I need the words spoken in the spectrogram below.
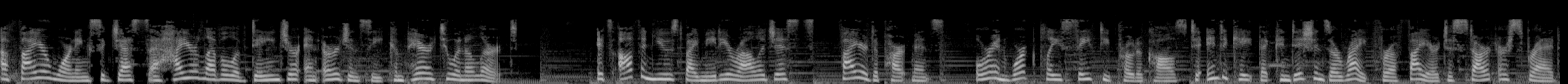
A fire warning suggests a higher level of danger and urgency compared to an alert. It's often used by meteorologists, fire departments, or in workplace safety protocols to indicate that conditions are ripe for a fire to start or spread.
